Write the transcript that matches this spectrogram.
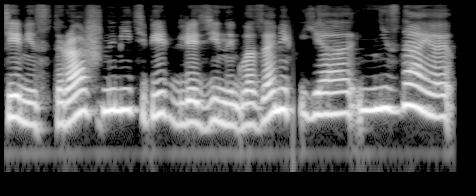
теми страшными теперь для Зины глазами. «Я не знаю,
